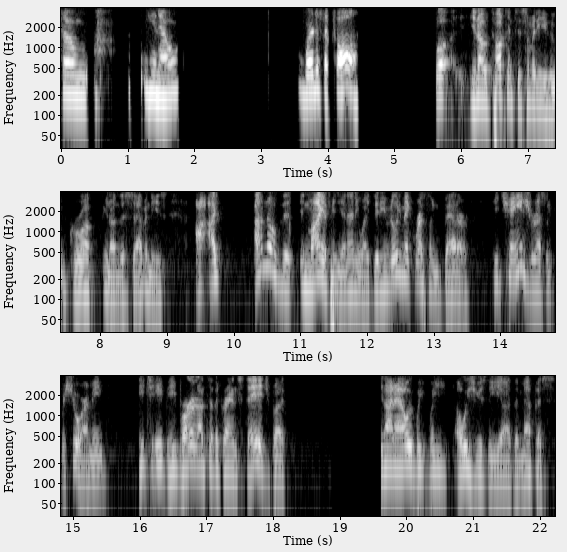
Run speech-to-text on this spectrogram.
So, you know, where does it fall? Well, you know, talking to somebody who grew up, you know, in the 70s, I, I, I don't know that, in my opinion anyway, did he really make wrestling better? He changed wrestling for sure. I mean, he, he, he brought it onto the grand stage, but you know, and I we, we always use the uh, the Memphis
